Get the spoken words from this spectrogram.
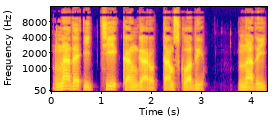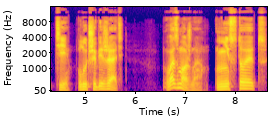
Надо идти к ангару, там склады. Надо идти, лучше бежать». «Возможно не стоит...»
